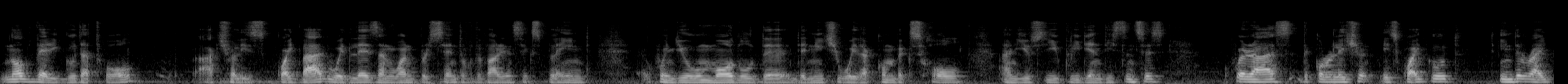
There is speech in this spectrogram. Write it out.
not very good at all. Actually it's quite bad with less than 1% of the variance explained when you model the, the niche with a convex hull and use Euclidean distances. Whereas the correlation is quite good in the right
